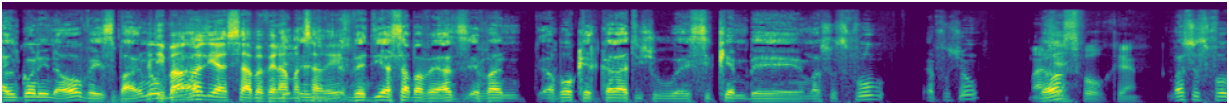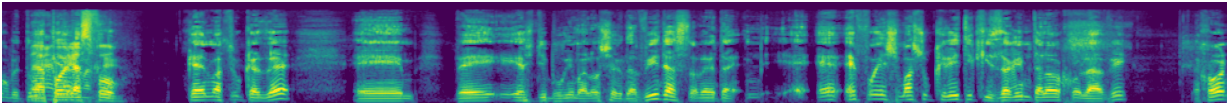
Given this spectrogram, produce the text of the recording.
על גוני נאור והסברנו. דיברנו על דיה סבא ולמה צריך. ודיה סבא, ואז הבוקר קראתי שהוא סיכם במשהו ספור, איפשהו. משהו לא? ספור, כן. משהו ספור בטוח. מהפועל הספור. כן, משהו כזה. ויש דיבורים על אושר דוידה, זאת אומרת, איפה יש משהו קריטי, כי זרים אתה לא יכול להביא, נכון?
